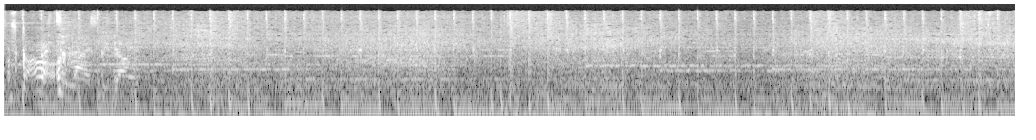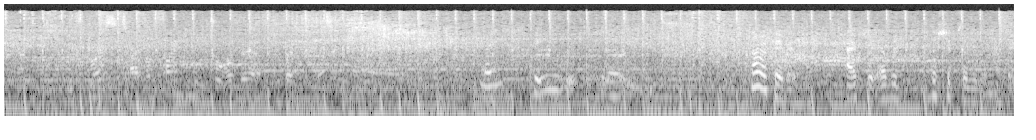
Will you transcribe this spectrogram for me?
Let's go! Actually, ever, the ship's ever been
